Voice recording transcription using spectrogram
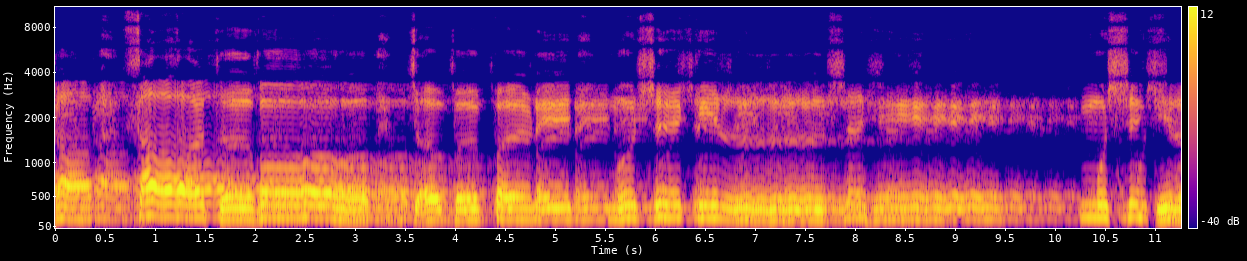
کا ساتھ ہو جب پڑے مشکل سہے مشکل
